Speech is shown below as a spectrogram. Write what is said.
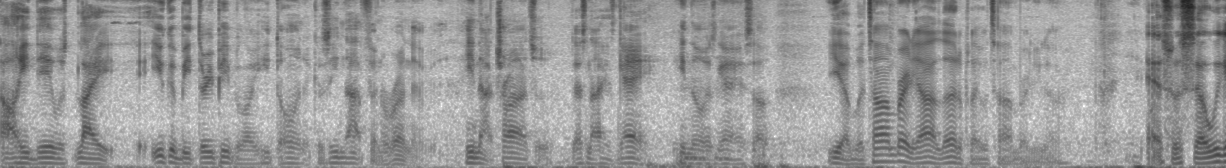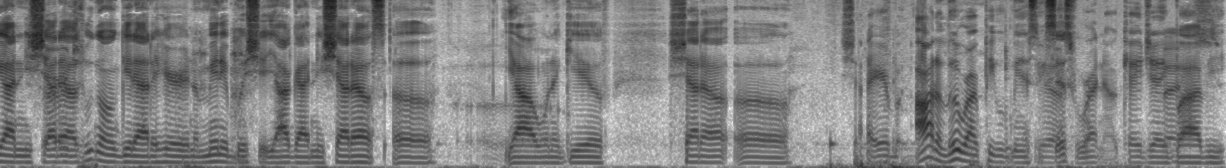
all he did was like, you could be three people on you, he throwing it because he not finna run that. He not trying to. That's not his game. He know his game. So, yeah. But Tom Brady, I love to play with Tom Brady though. that's what's up. We got any shout outs? Surgeon. We gonna get out of here in a minute, but shit, y'all got any shout outs? Uh, y'all want to give shout out? Uh, shout out everybody. All the Little Rock people being successful right now. KJ, Facts. Bobby,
